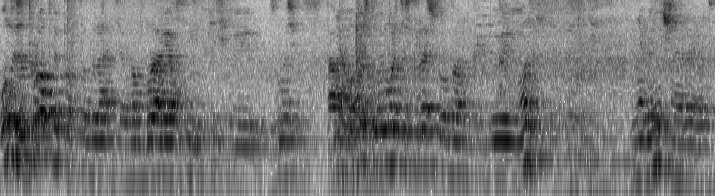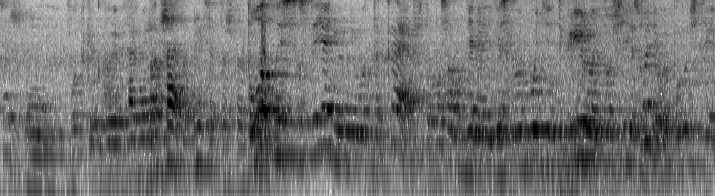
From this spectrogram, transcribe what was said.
Он изотропный в квадрате на 2m. И, значит, там, Да. вот то, что вы можете сказать, что там как бы... Он неограниченно ра- растет же. Вот как бы... Как бы нарушает тот принцип, то, что... Плотность состояния у него такая, что на самом деле, если вы будете интегрировать по всей зоне, вы получите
